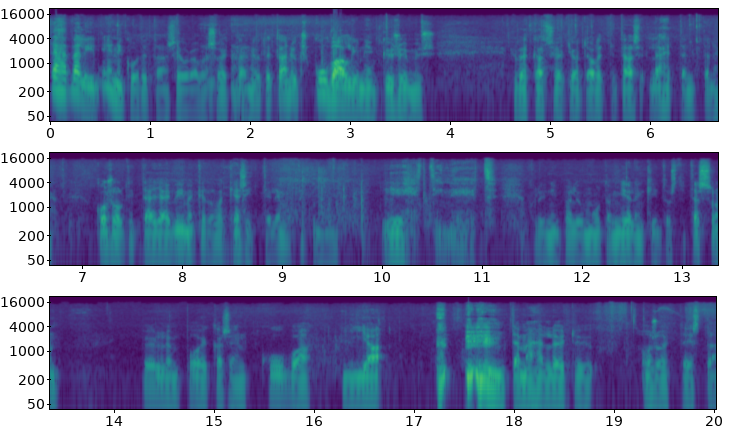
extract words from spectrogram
Tähän väliin, ennen kuin otetaan seuraava soittaja, niin otetaan yksi kuvallinen kysymys. Hyvät katsojat, joita olette taas lähettäneet tänne kosolti. Tämä jäi viime kerralla käsittelemättä, kun emme ehtineet. Oli niin paljon muuta mielenkiintoista. Tässä on Pöllön poikasen kuva ja tämähän löytyy osoitteesta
